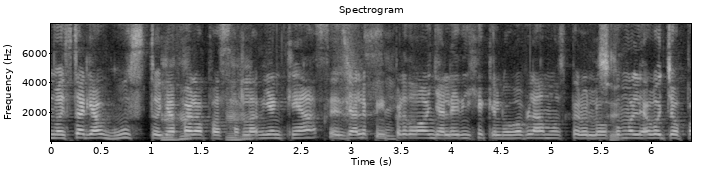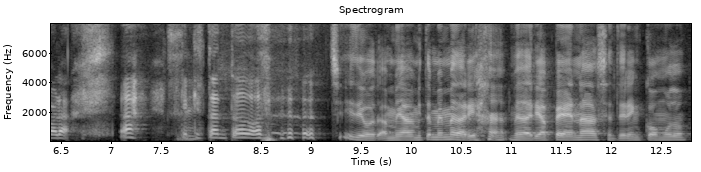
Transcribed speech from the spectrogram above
no estaría a gusto ya para pasarla bien. ¿Qué haces? Ya le pedí perdón, ya le dije que luego hablamos, pero luego, ¿cómo le hago yo para...? Ah, que aquí están todos. sí, digo, a mí, a mí también me daría, me daría pena, sentir incómodo.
